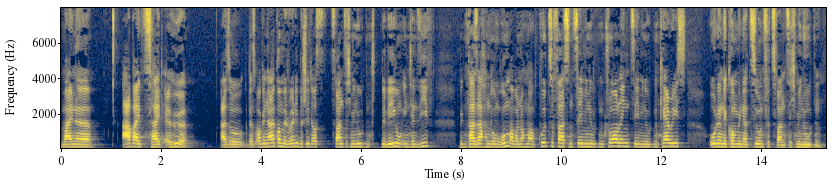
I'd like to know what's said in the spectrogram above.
meine Arbeitszeit erhöhe. Also das Original Combat Ready besteht aus 20 Minuten Bewegung intensiv mit ein paar Sachen drumherum, aber nochmal kurz zu fassen, 10 Minuten Crawling, 10 Minuten Carries oder eine Kombination für 20 Minuten.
